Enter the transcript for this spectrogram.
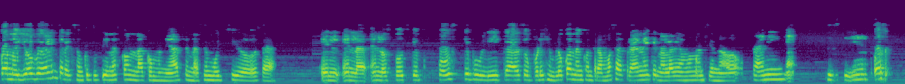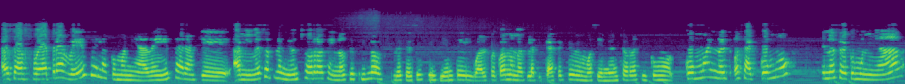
cuando yo veo la interacción que tú tienes con la comunidad, se me hace muy chido, o sea, en, en, la, en los posts que, posts que publicas, o por ejemplo cuando encontramos a Franny, que no la habíamos mencionado, Franny, Sí, o sea, o sea, fue a través de la comunidad de Instagram que a mí me sorprendió un chorro, o sea, y no sé si lo es suficiente, igual fue cuando me platicaste que me emocioné un chorro, así como, ¿cómo en o sea, cómo en nuestra comunidad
